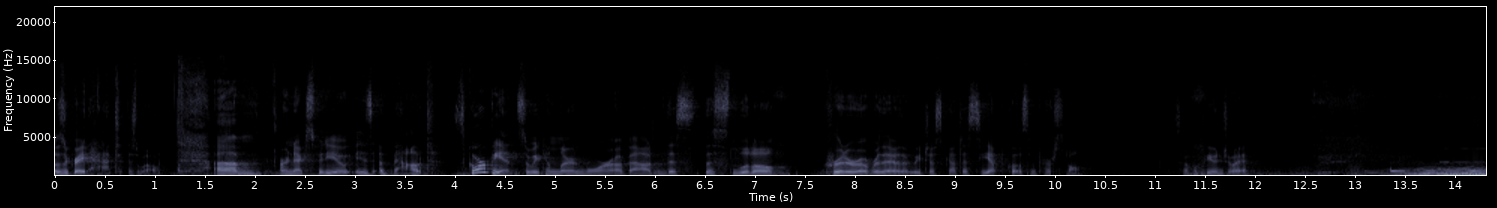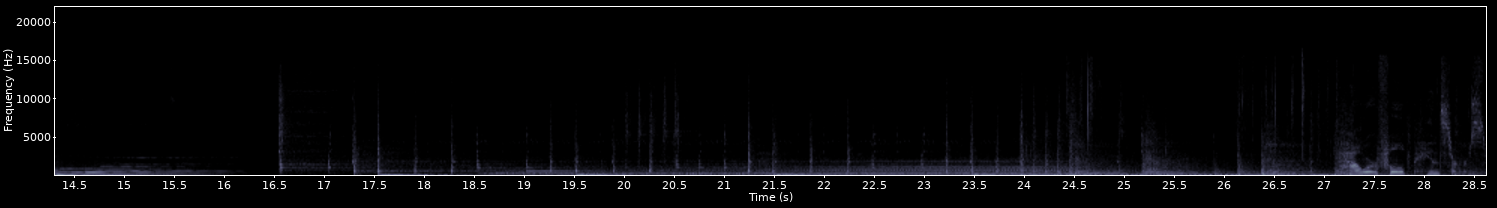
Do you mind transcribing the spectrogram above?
That was a great hat as well. Um, our next video is about scorpions, so we can learn more about this, this little critter over there that we just got to see up close and personal. So I hope you enjoy it. Powerful pincers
